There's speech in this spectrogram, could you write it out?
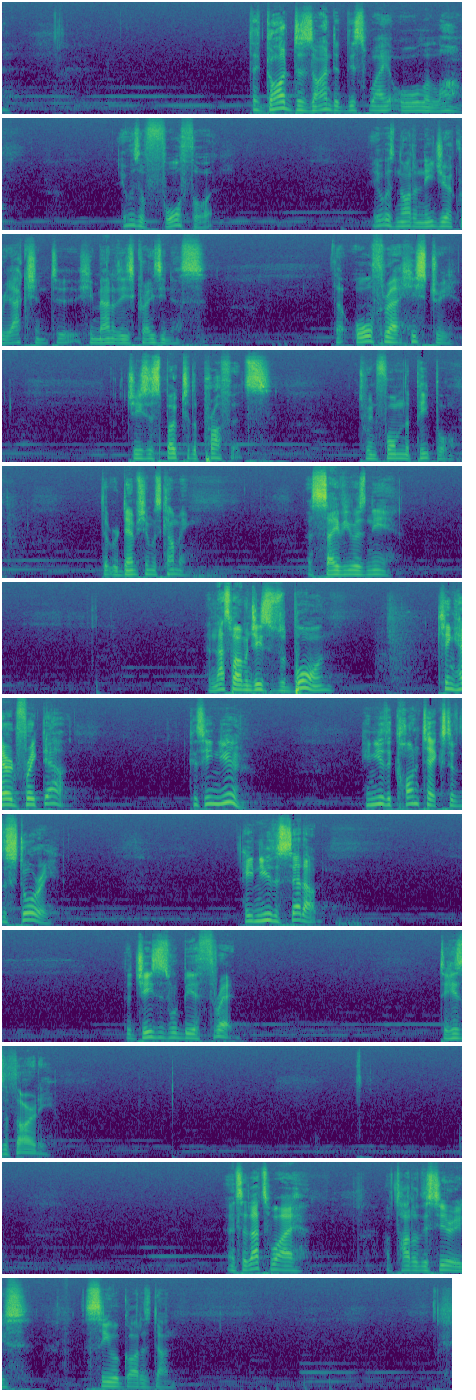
that God designed it this way all along. It was a forethought. It was not a knee jerk reaction to humanity's craziness. That all throughout history, Jesus spoke to the prophets to inform the people that redemption was coming, a Savior was near. And that's why when Jesus was born, King Herod freaked out because he knew. He knew the context of the story, he knew the setup that Jesus would be a threat to his authority. And so that's why I've titled this series, See What God Has Done.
